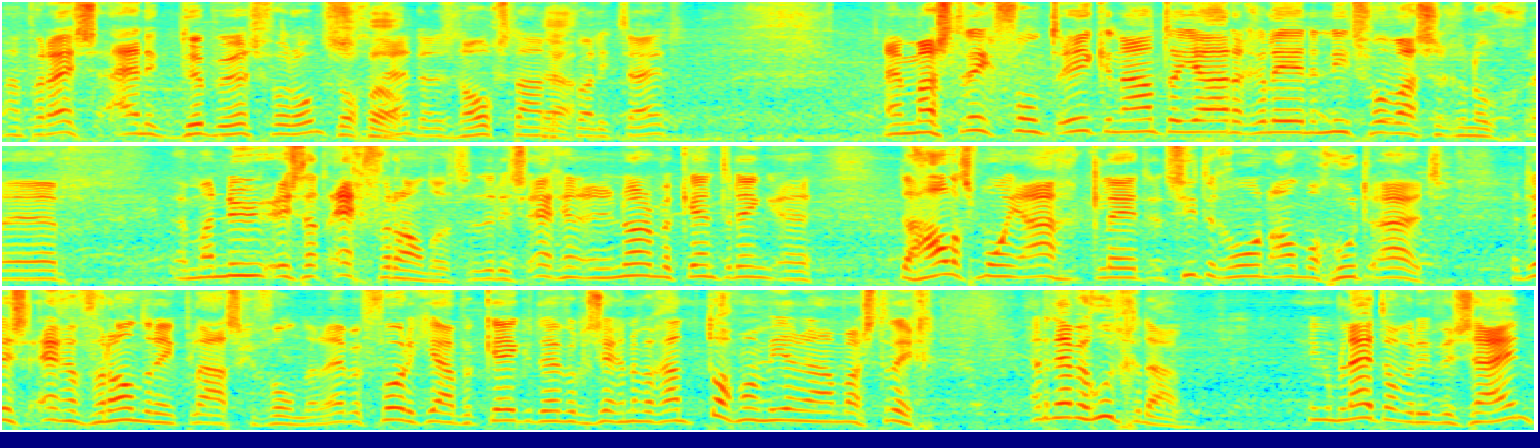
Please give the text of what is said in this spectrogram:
Maar Parijs is eigenlijk de beurs voor ons. Toch wel. Hè? Dat is een hoogstaande Ja. kwaliteit. En Maastricht vond ik een aantal jaren geleden niet volwassen genoeg. Eh, maar nu is dat echt veranderd. Er is echt een enorme kentering. Eh, de hal is mooi aangekleed. Het ziet er gewoon allemaal goed uit. Er is echt een verandering plaatsgevonden. Dat heb ik vorig jaar bekeken. Toen hebben we gezegd, nou, we gaan toch maar weer naar Maastricht. En dat hebben we goed gedaan. Ik ben blij dat we er weer zijn.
